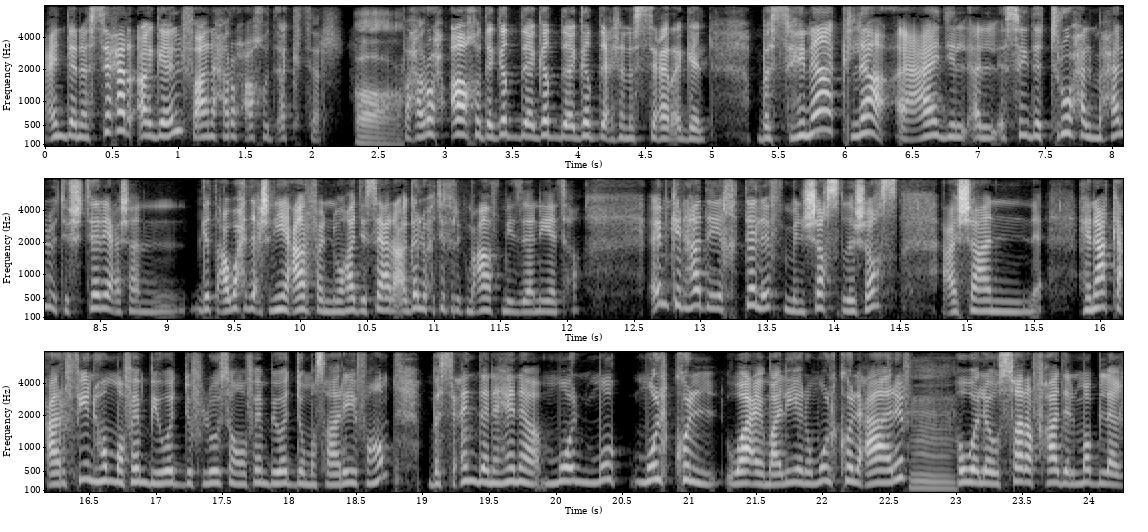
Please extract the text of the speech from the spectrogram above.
عندنا السعر أقل فأنا حروح آخذ أكثر. آه. فحروح آخذ أقضي أقضي أقضي عشان السعر أقل. بس هناك لا عادي ال- ال- السيدة تروح المحل وتشتري عشان قطعة واحدة عشان هي عارفة إنه هذه سعرها أقل وحتفرق معاها في ميزانيتها. يمكن هذا يختلف من شخص لشخص عشان هناك عارفين هم فين بيودوا فلوسهم وفين بيودوا مصاريفهم. بس عندنا هنا مو مو مو الكل واعي ماليا ومو الكل عارف مم. هو لو صرف هذا المبلغ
